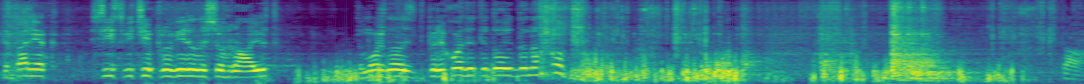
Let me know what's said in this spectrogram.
Тепер як всі свічі провірили, що грають, то можна переходити до, до наступного. Так.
